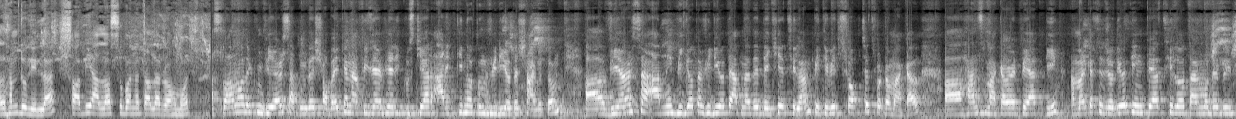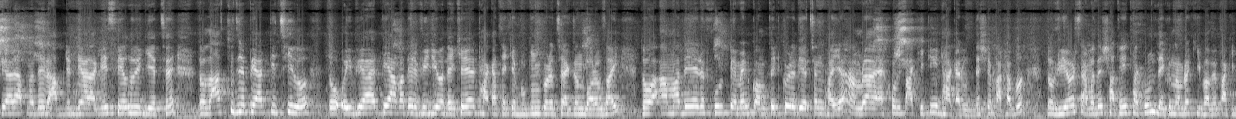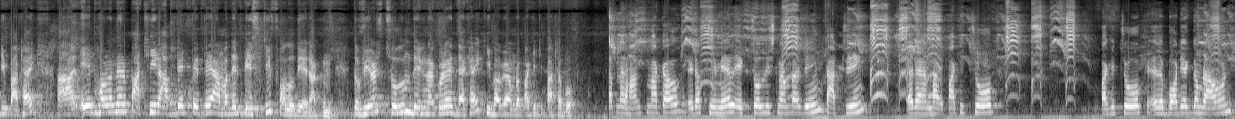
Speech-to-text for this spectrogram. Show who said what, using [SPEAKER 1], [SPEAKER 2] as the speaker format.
[SPEAKER 1] আলহামদুলিল্লাহ সবই আল্লাহ সুবান তাল্লাহর রহমত।
[SPEAKER 2] আসসালামু আলাইকুম ভিউয়ার্স, আপনাদের সবাইকে নাফিজ এভিয়ারি কুষ্টিয়ার আরেকটি নতুন ভিডিওতে স্বাগতম। ভিউয়ার্স, আমি বিগত ভিডিওতে আপনাদের দেখিয়েছিলাম পৃথিবীর সবচেয়ে ছোট মাকাও হান্স মাকাওয়ের পেয়ারটি। আমার কাছে যদিও তিন পেয়ার ছিল, তার মধ্যে দুই পেয়ার আপনাদের আপডেট দেওয়ার আগেই সেল হয়ে গিয়েছে। তো লাস্ট যে পেয়ারটি ছিল, তো ওই পেয়ারটি আমাদের ভিডিও দেখে ঢাকা থেকে বুকিং করেছে একজন বড় ভাই। তো আমাদের ফুল পেমেন্ট কমপ্লিট করে দিয়েছেন ভাইয়া। আমরা এখন পাখিটি ঢাকার উদ্দেশ্যে পাঠাবো। তো ভিউয়ার্স আমাদের সাথেই থাকুন, দেখুন আমরা কীভাবে পাখিটি পাঠাই। আর এ ধরনের পাখির আপডেট পেতে আমাদের পেজটি ফলো দিয়ে রাখুন। তো ভিউয়ার্স চলুন দেরি না করে দেখাই কীভাবে আমরা পাখিটি পাঠাবো।
[SPEAKER 1] আপনার হান্স মাকাও এটা ফিমেল একচল্লিশ নাম্বার রিং কাট রিং এটা ভাই, পাখির চোখ। পাখির চোখ বডি একদম রাউন্ড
